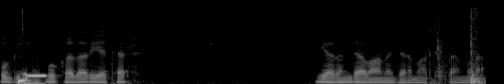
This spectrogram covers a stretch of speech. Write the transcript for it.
Bugün bu kadar yeter. Yarın devam ederim artık ben buna.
